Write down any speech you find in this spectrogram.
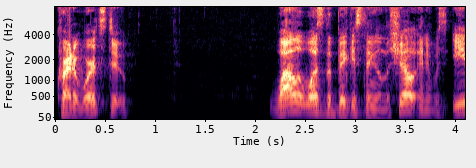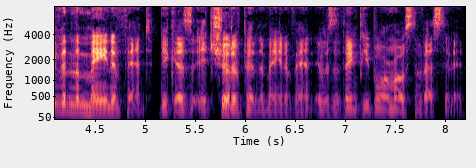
credit where it's due. While it was the biggest thing on the show, and it was even the main event because it should have been the main event, it was the thing people were most invested in.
